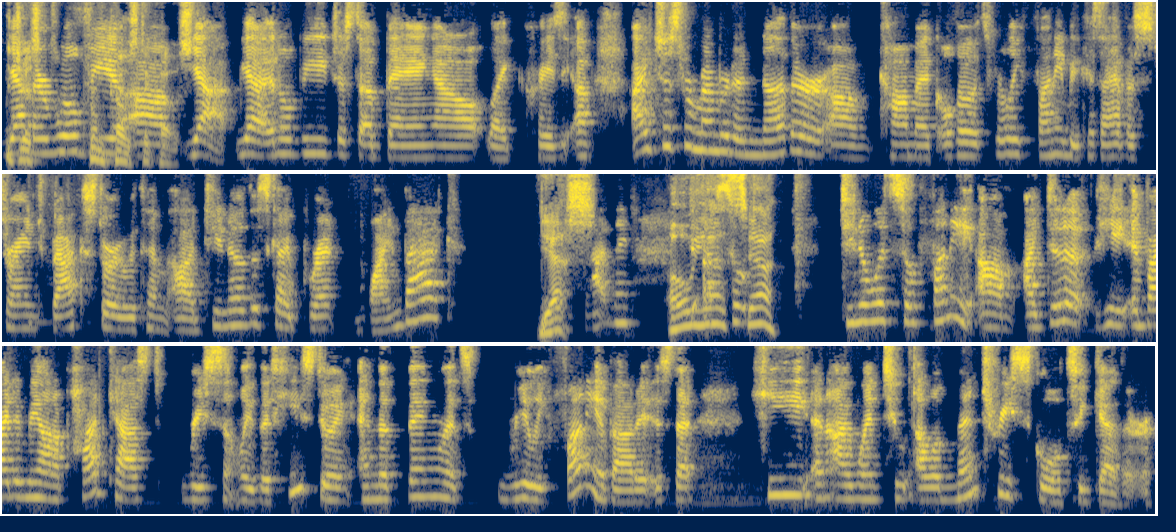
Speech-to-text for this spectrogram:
Yeah, there will be. Coast uh, yeah, yeah, it'll be just a bang out like crazy. Uh, I just remembered another um, comic, although it's really funny because I have a strange backstory with him. Uh, do you know this guy Brent Weinbach? Yes. Oh yes, so, yeah do you know what's so funny? Um, I did a, he invited me on a podcast recently that he's doing. And the thing that's really funny about it is that he and I went to elementary school together.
